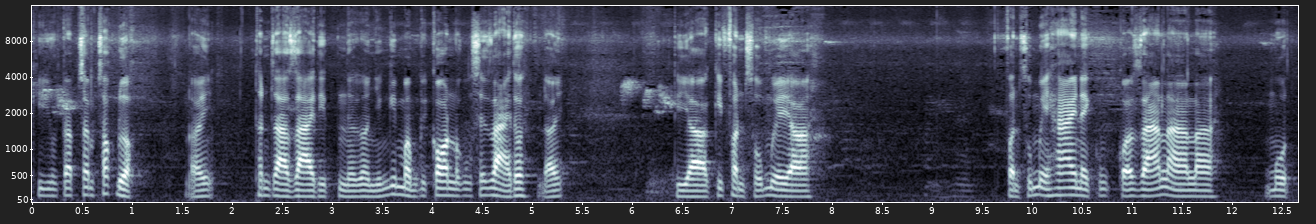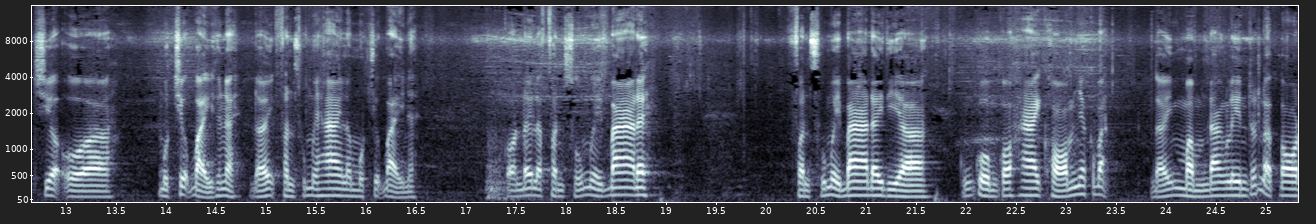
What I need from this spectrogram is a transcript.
khi chúng ta chăm sóc được. Đấy. Thân già dài thì ờ, những cái mầm cái con nó cũng sẽ dài thôi. Đấy. Thì uh, cái phần số 10 uh, phần số 12 này cũng có giá là là 1 triệu uh, 1 triệu 7 thôi này. Đấy phần số 12 là 1 triệu 7 này. Còn đây là phần số 13 đây phần số 13 đây thì uh, cũng gồm có hai khóm nhé các bạn. Đấy mầm đang lên rất là to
